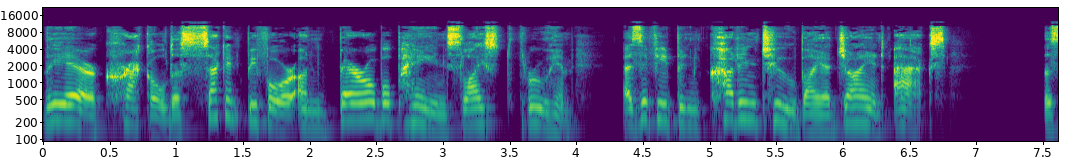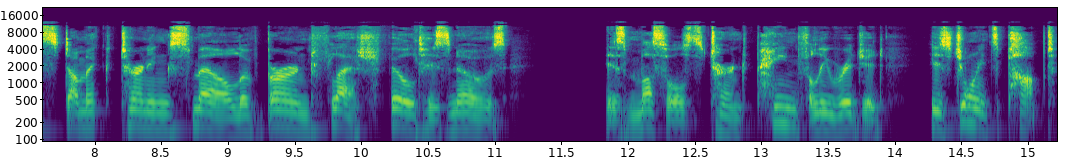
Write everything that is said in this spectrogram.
The air crackled a second before unbearable pain sliced through him as if he'd been cut in two by a giant axe. The stomach turning smell of burned flesh filled his nose. His muscles turned painfully rigid, his joints popped,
